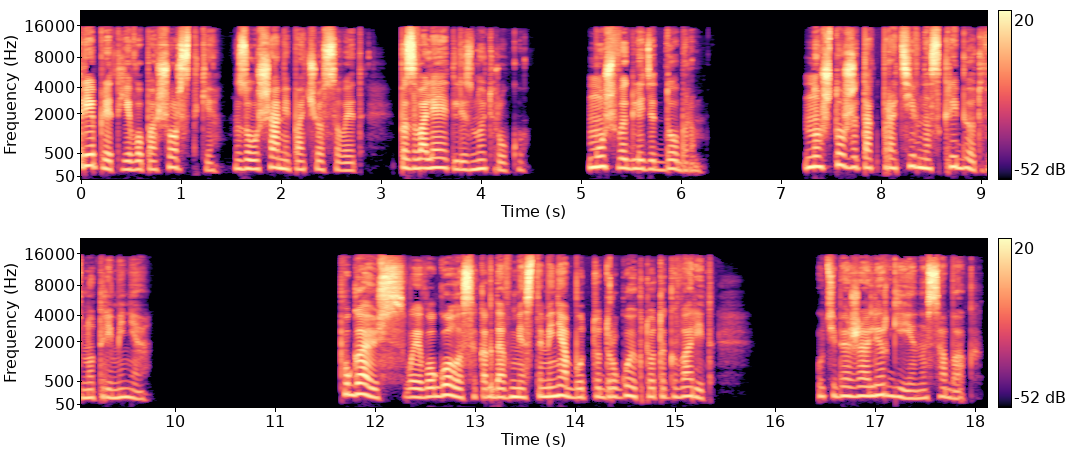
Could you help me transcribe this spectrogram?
Треплет его по шорстке, за ушами почесывает, позволяет лизнуть руку. Муж выглядит добрым. Но что же так противно скребет внутри меня? Пугаюсь своего голоса, когда вместо меня будто другой кто-то говорит — у тебя же аллергия на собак.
